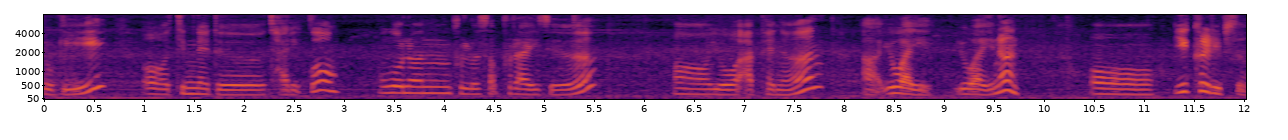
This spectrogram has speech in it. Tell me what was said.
여기 어, 딥레드 잘 있고 이거는 블루 서프라이즈 어, 요 앞에는 아, 요 아이 요 아이는 어, 이클립스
